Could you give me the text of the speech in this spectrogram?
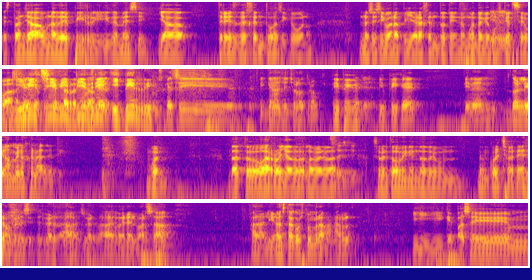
Están ya a una de Pirri y de Messi, y a tres de Gento, así que bueno. No sé si van a pillar a Gento teniendo en cuenta que Busquets se va. que Gibi, Chibi, está retirado. Pidri y Pirri. Busquets y... ¿Y quién has dicho el otro? Y Piqué. Y Piqué tienen dos ligas menos que el Atleti. Bueno, dato arrollador, la verdad. Sí, sí. Sobre todo viniendo de un, de un colchonero. No, pero es, es verdad, es verdad. A ver, el Barça a la liga está acostumbrado a ganarla. Y que pase mm,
